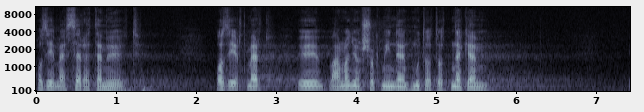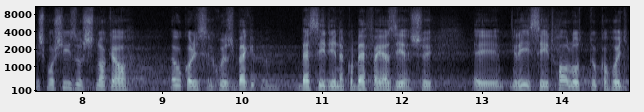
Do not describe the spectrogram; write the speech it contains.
azért, mert szeretem őt, azért, mert ő már nagyon sok mindent mutatott nekem. És most Jézusnak a eukarisztikus beszédének a befejezés részét hallottuk, ahogy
